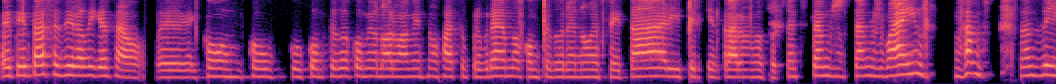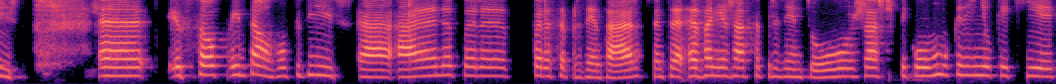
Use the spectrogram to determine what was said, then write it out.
a tentar fazer a ligação uh, com, com, com, o computador, como eu normalmente não faço o programa, o computador a não aceitar e ter que entrar uma pessoa. Portanto, estamos, estamos bem, vamos, vamos a isto. Uh, só, então, vou pedir à, à, Ana para, para se apresentar. Portanto, a Vânia já se apresentou, já explicou um bocadinho o que é que é,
